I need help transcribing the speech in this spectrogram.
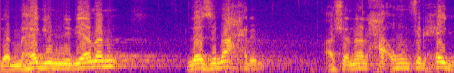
لما هاجي من اليمن لازم أحرم عشان ألحقهم في الحج.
